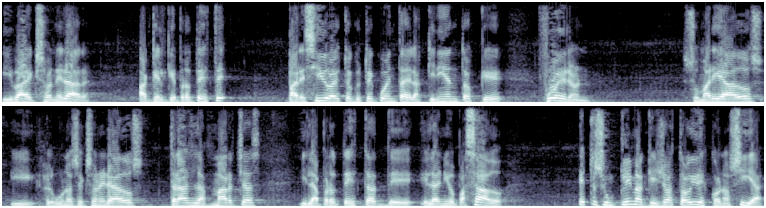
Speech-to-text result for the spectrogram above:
y va a exonerar a aquel que proteste, parecido a esto que usted cuenta de las 500 que fueron sumariados y algunos exonerados tras las marchas y la protesta del año pasado. Esto es un clima que yo hasta hoy desconocía.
